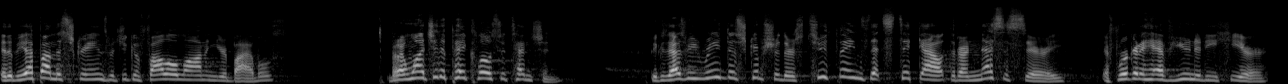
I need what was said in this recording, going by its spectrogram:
It'll be up on the screens, but you can follow along in your Bibles. But I want you to pay close attention because as we read this scripture, there's two things that stick out that are necessary if we're going to have unity here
